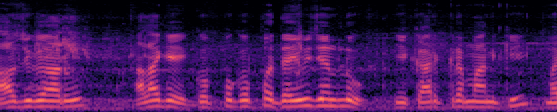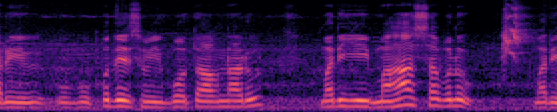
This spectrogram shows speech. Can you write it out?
రాజుగారు అలాగే గొప్ప గొప్ప దైవజనులు ఈ కార్యక్రమానికి మరి ఉపదేశం ఇవ్వబోతూ ఉన్నారు. మరి ఈ మహాసభలు మరి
